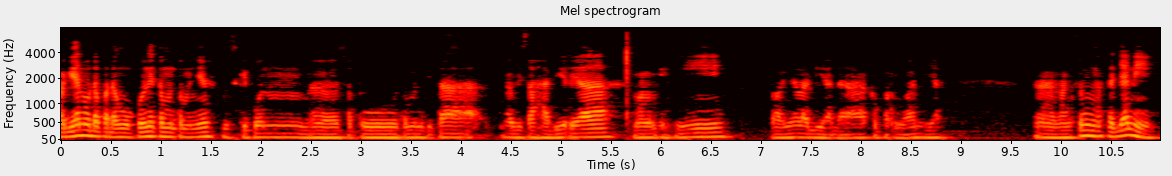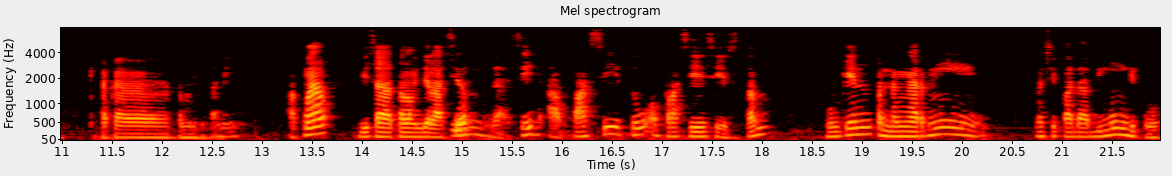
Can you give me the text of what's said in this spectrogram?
Lagian udah pada ngumpul nih teman-temannya meskipun eh, satu teman kita nggak bisa hadir ya malam ini soalnya lagi ada keperluan ya nah langsung saja nih kita ke teman kita nih. Akmal bisa tolong jelasin nggak sih apa sih itu operasi sistem? Mungkin pendengar nih masih pada bingung gitu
